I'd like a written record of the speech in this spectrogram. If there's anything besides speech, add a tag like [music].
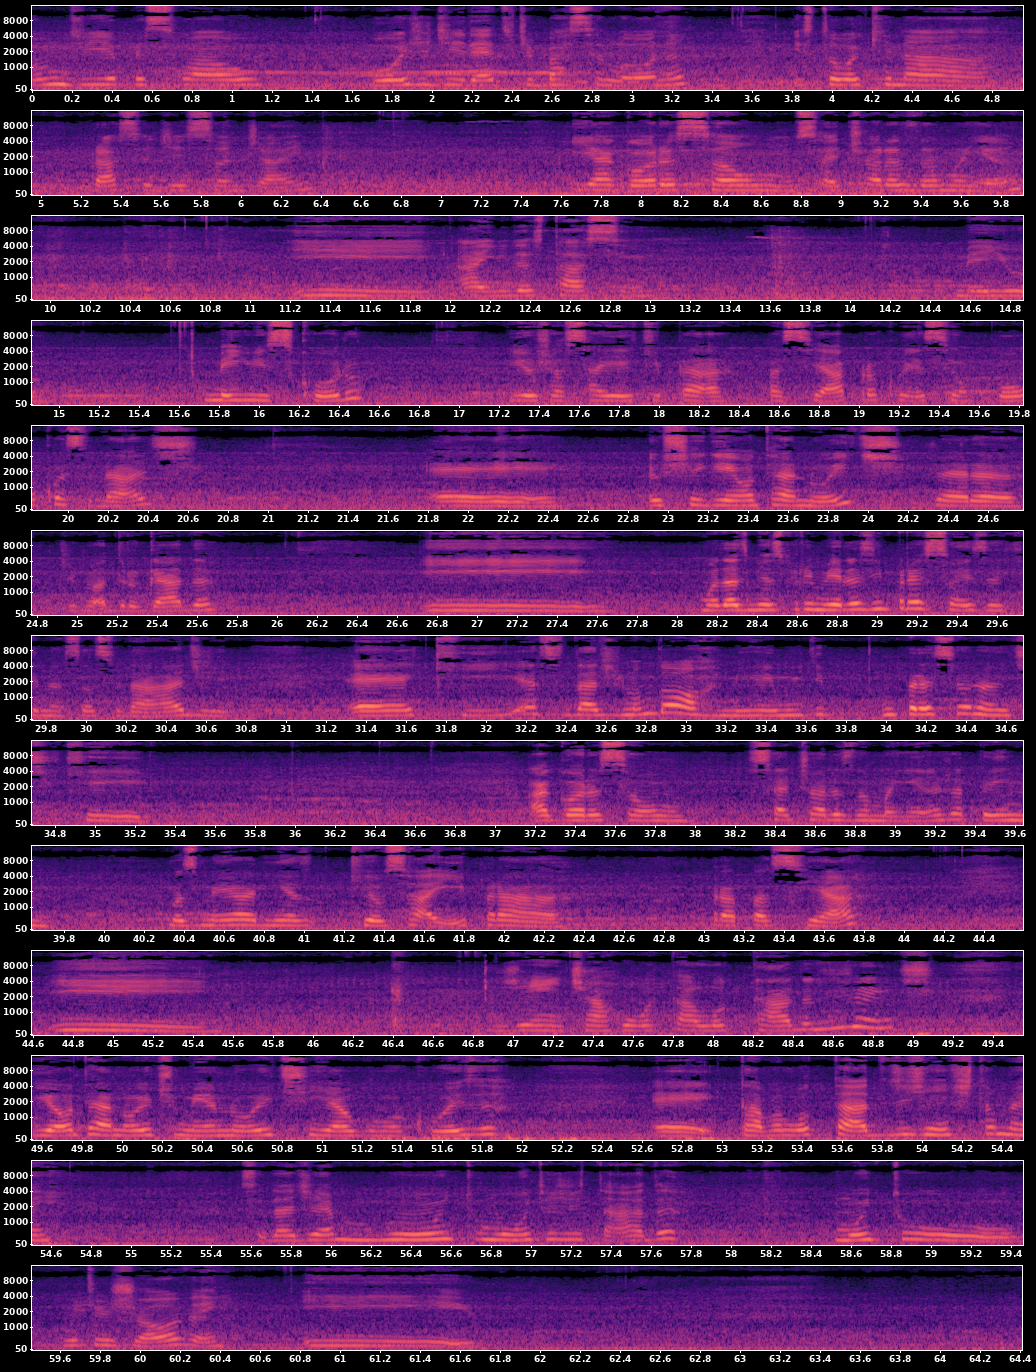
Bom dia pessoal, hoje direto de Barcelona, estou aqui na praça de Sant Jaime e agora são 7 horas da manhã. E ainda está assim, meio, meio escuro. E eu já saí aqui para passear, para conhecer um pouco a cidade. É, eu cheguei ontem à noite, já era de madrugada. E uma das minhas primeiras impressões aqui nessa cidade é que a cidade não dorme. É muito impressionante que agora são sete horas da manhã, já tem umas meia horinha que eu saí pra, pra passear. E, gente, a rua tá lotada de gente. E ontem à noite, meia-noite e alguma coisa, é, tava lotado de gente também. A cidade é muito, muito agitada muito, muito jovem e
